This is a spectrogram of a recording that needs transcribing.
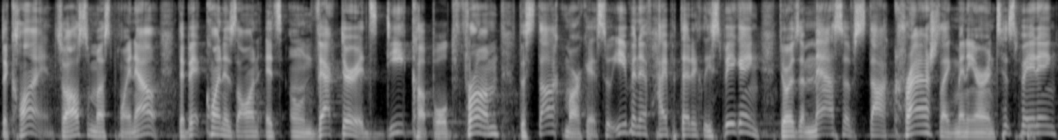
declined. So I also must point out that Bitcoin is on its own vector. It's decoupled from the stock market. So even if hypothetically speaking, there was a massive stock crash like many are anticipating,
